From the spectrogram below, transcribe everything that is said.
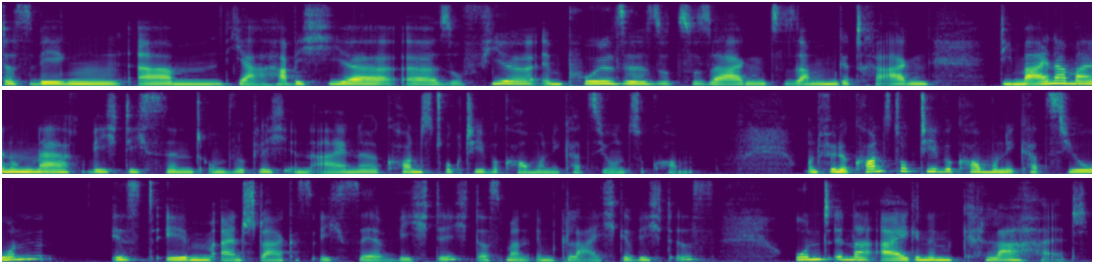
Deswegen ähm, ja, habe ich hier äh, so vier Impulse sozusagen zusammengetragen, die meiner Meinung nach wichtig sind, um wirklich in eine konstruktive Kommunikation zu kommen. Und für eine konstruktive Kommunikation ist eben ein starkes Ich sehr wichtig, dass man im Gleichgewicht ist und in der eigenen Klarheit.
